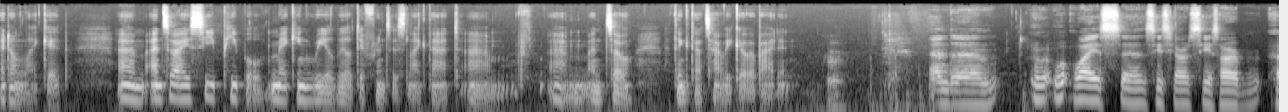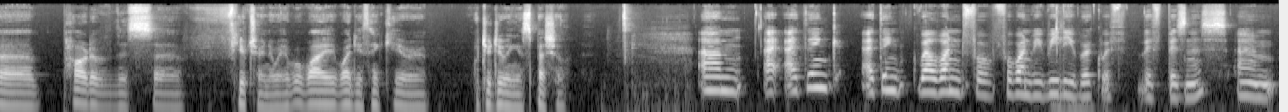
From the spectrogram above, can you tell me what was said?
I don't like it. Um, and so I see people making real, real differences like that. Um, um, and so I think that's how we go about it. Mm. And um, why is uh, CCR CSR uh, part of this uh, future in a way? Why why do you think you're what you're doing is special? Um, I, I, think I think well one for, for one we really work with with business, um,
